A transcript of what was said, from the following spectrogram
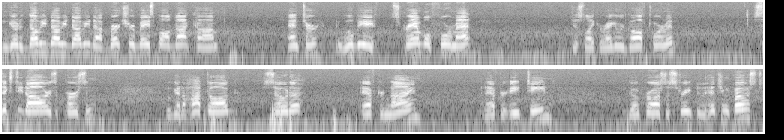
You can go to www.berkshirebaseball.com. Enter. It will be a scramble format, just like a regular golf tournament. $60 a person. You'll get a hot dog, soda after 9, and after 18, you go across the street to the hitching post,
